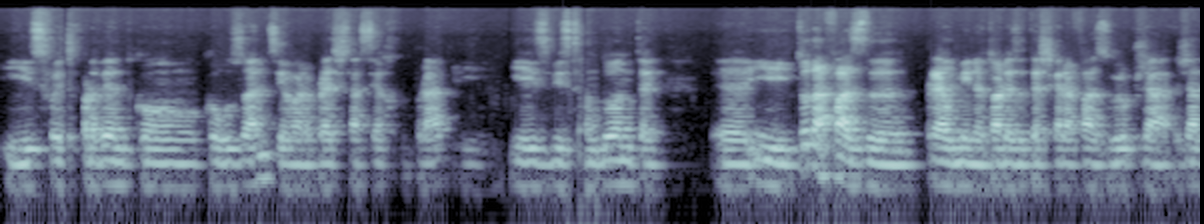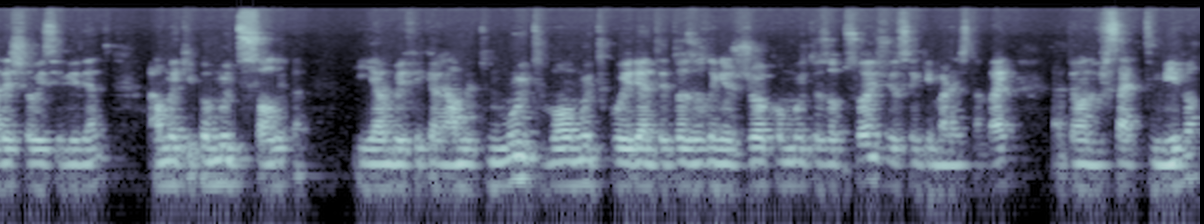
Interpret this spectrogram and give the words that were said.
E isso foi-se perdendo com, com os anos e agora parece que está a ser recuperado. E, e a exibição de ontem uh, e toda a fase pré-eliminatórias até chegar à fase de grupo já, já deixou isso evidente. Há uma equipa muito sólida e é um Benfica realmente muito bom, muito coerente em todas as linhas de jogo, com muitas opções, viu-se em Guimarães também, até um adversário temível.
